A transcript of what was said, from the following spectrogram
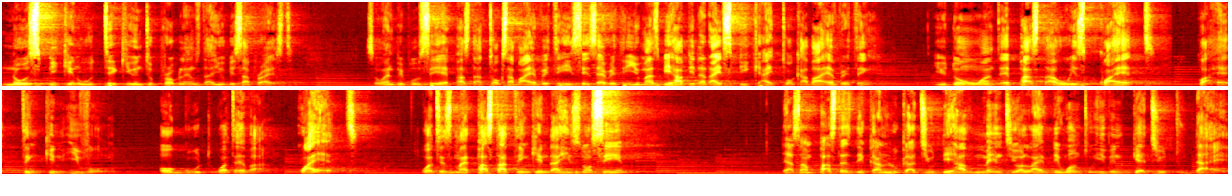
No speaking will take you into problems that you'll be surprised. So when people say a pastor talks about everything, he says everything, you must be happy that I speak, I talk about everything. You don't want a pastor who is quiet, quiet, thinking evil or good, whatever. Quiet. What is my pastor thinking that he's not saying? There are some pastors, they can look at you, they have meant your life, they want to even get you to die,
